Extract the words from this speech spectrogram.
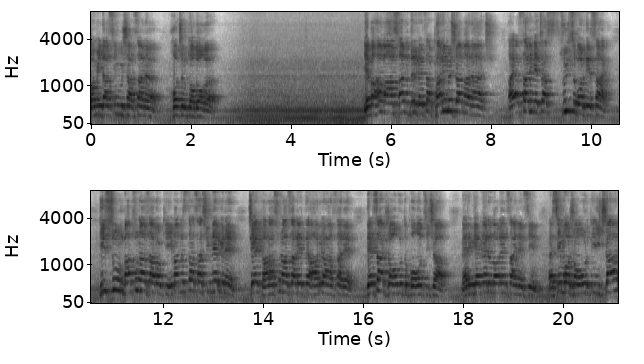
Գոմիդասի մուշարցանը խոչըմ տոդողը Եվ ահա Վասխանը դրվեցավ քանի մը ժամ առաջ Հայաստանի մեջ աս ցույցը որ տեսակ 50-60 հազար հոգի, հիմա նստած հաշիվներ գնեն, չէ, 40 հազար հետ է, 100 հազար էր, դեսակ ժողովուրդը փողոցի չավ, մեր ընկերները նորեն ցայնեցին, ասին որ ժողովուրդը իջավ,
